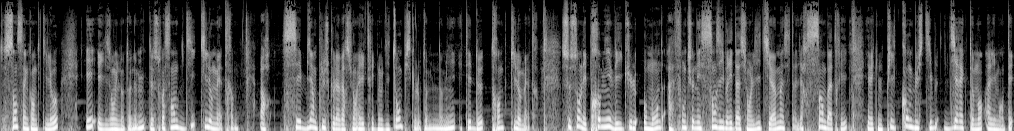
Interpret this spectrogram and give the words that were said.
de 150 kg et ils ont une autonomie de 70 km. Alors c'est bien plus que la version électrique, nous dit-on, puisque l'autonomie était de 30 km. Ce sont les premiers véhicules au monde à fonctionner sans hybridation lithium, c'est-à-dire sans batterie, avec une pile combustible directement alimentée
